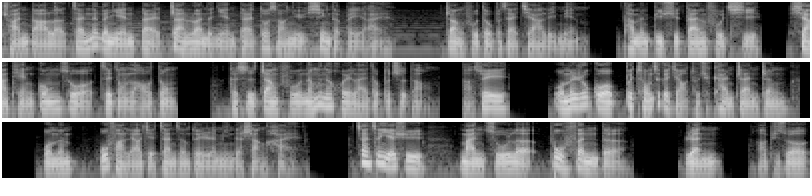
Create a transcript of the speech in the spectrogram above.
传达了在那个年代战乱的年代，多少女性的悲哀，丈夫都不在家里面。他们必须担负起下田工作这种劳动，可是丈夫能不能回来都不知道啊！所以，我们如果不从这个角度去看战争，我们无法了解战争对人民的伤害。战争也许满足了部分的人啊，比如说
